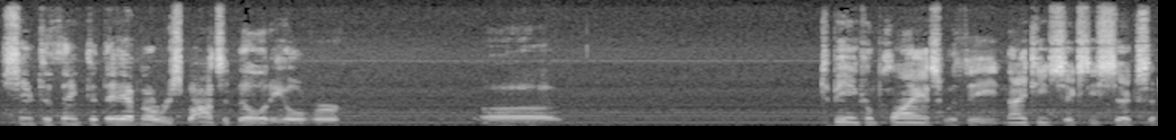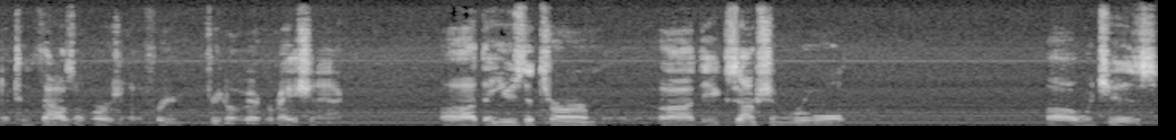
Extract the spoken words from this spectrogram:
seem to think that they have no responsibility over uh, to be in compliance with the 1966 and the 2000 version of the Free, Freedom of Information Act. Uh, they use the term, uh, the exemption rule uh, which is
